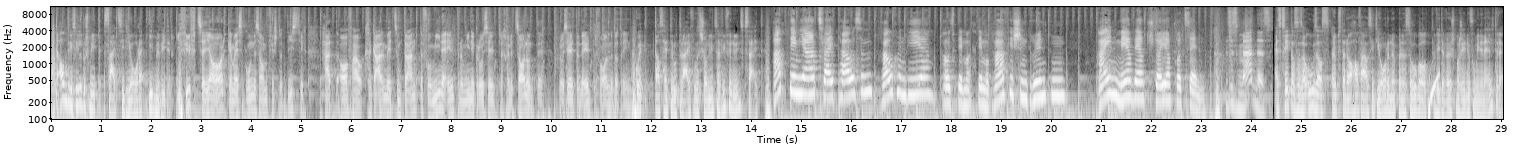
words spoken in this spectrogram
Der André Silberschmidt sagt seit Jahren immer wieder. In 15 Jahren, gemäß Bundesamt für Statistik, hat die AV kein Geld mehr zum Trennten von meinen Eltern und meinen Großeltern können zahlen und die Großeltern und Eltern vor allem da drin. Gut, das hat Ruth Reifus schon 1995 gesagt. Ab dem Jahr 2000 brauchen wir aus dem demografischen Gründen ein Mehrwertsteuerprozent. Das ist Madness. Es sieht also so aus, als ob es der AHV seit Jahren etwa so geht wie die Wäschmaschine von meinen Eltern.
